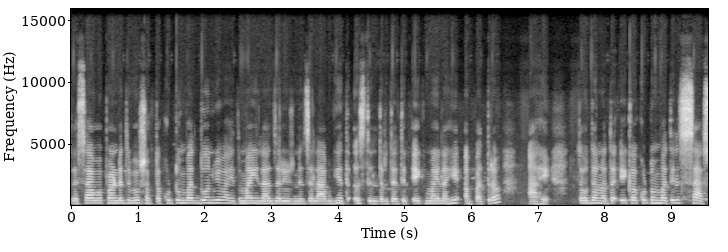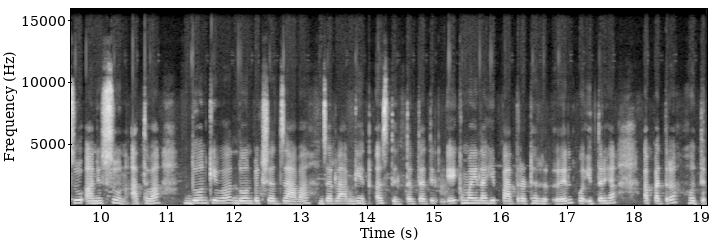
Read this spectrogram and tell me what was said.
तर सहावा पॉईंट तुम्ही बघू शकता. कुटुंबात दोन विवाहित महिला जर योजनेचा लाभ घेत असतील तर त्यातील एक महिला ही अपात्र आहे. तर उदाहरणार्थ एका कुटुंबातील सासू आणि सून अथवा दोन किंवा दोनपेक्षा जावा जर लाभ घेत असतील तर त्यातील एक महिला ही पात्र ठरेल व इतर ह्या अपात्र होतील.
